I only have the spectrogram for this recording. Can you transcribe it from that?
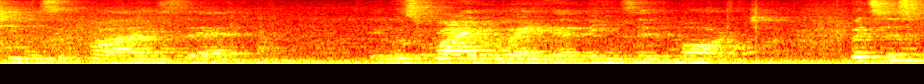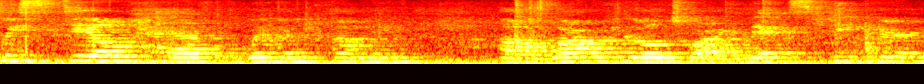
She was surprised that it was right away, that means in March. But since we still have women coming, uh, while we go to our next speaker,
